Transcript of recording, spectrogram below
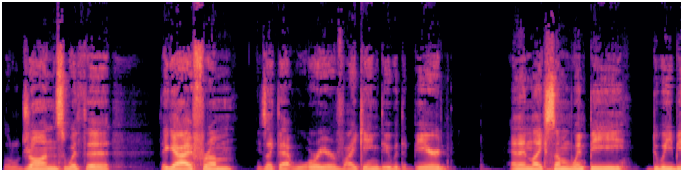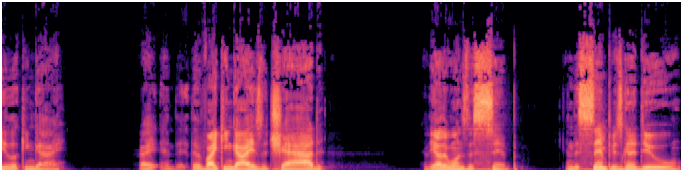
little Johns with the the guy from he's like that warrior Viking dude with the beard, and then like some wimpy dweeby looking guy, right? And the, the Viking guy is the Chad, and the other one's the simp, and the simp is going to do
